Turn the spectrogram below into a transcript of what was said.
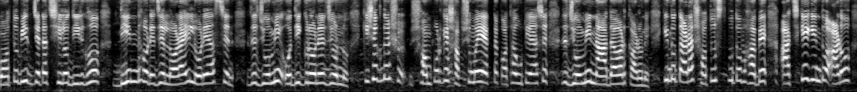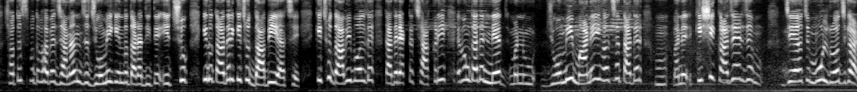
মতবিদ যেটা ছিল দীর্ঘ দিন ধরে যে লড়াই লড়ে আসছেন, যে জমি অধিগ্রহণের জন্য, কৃষকদের সম্পর্কে সবসময় একটা কথা উঠে আসে যে জমি না দেওয়ার কারণে। কিন্তু তারা স্বতঃস্ফূর্তভাবে আজকে কিন্তু আরও স্বতঃস্ফূর্তভাবে জানান যে জমি কিন্তু তারা দিতে ইচ্ছুক, কিন্তু তাদের কিছু দাবি আছে। কিছু দাবি বলতে তাদের একটা চাকরি এবং তাদের মানে জমি মানেই হচ্ছে তাদের মানে কৃষি কাজের যে যে হচ্ছে মূল রোজগার,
